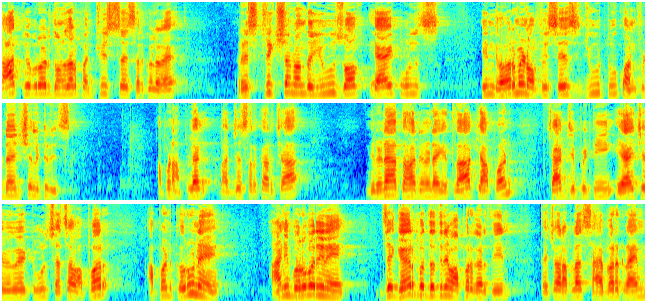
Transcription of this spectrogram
सात फेब्रुवारी दोन हजार पंचवीसचं सर्क्युलर आहे. Restriction on the use of A I tools in government offices due to confidentiality risk आपण आपल्या राज्य सरकारच्या निर्णयात हा निर्णय घेतला की आपण चॅट जीपीटी ए आयचे वेगवेगळे टूल्स याचा वापर आपण करू नये आणि बरोबरीने जे गैरपद्धतीने वापर करतील त्याच्यावर आपला सायबर क्राईम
